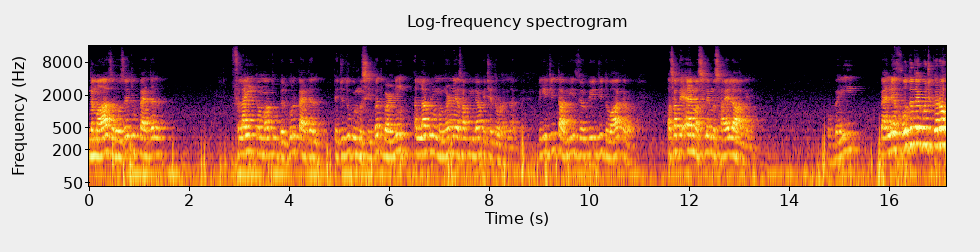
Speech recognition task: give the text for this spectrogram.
نماز روزے تو پیدل فلائی کما تو بالکل پیدل تے جدو کوئی مصیبت بڑھنی اللہ کو منگن نے اسا پیرا پیچھے دوڑن لگ پے پیر جی تعویذ جو پیر جی دعا کرو اسا تے اے مسئلے مسائل آ گئے او بھئی پہلے خود تے کچھ کرو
